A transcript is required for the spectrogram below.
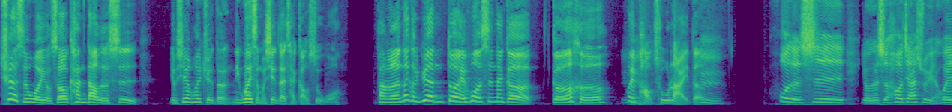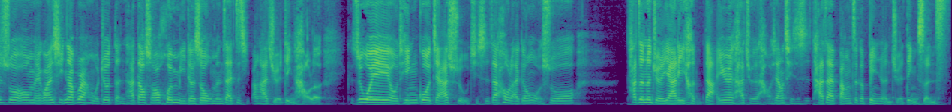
确实我有时候看到的是，有些人会觉得，你为什么现在才告诉我？反而那个怨怼或者是那个隔阂会跑出来的，嗯，嗯，或者是有的时候家属也会说哦，没关系，那不然我就等他到时候昏迷的时候，我们再自己帮他决定好了。可是我也有听过家属，其实在后来跟我说，他真的觉得压力很大，因为他觉得好像其实是他在帮这个病人决定生死，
